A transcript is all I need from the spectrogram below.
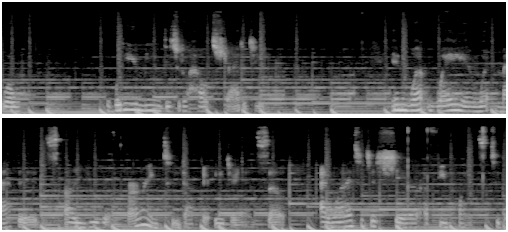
well, what do you mean digital health strategy? In what way and what methods are you referring to, Dr. Adrian? So I wanted to just share a few points today.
